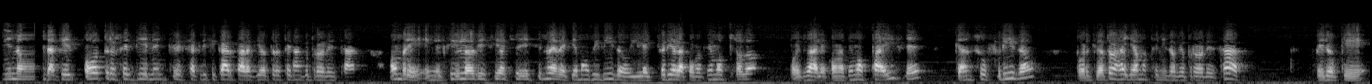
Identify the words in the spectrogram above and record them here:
viendo en cuenta que otros se tienen que sacrificar para que otros tengan que progresar? Hombre, en el siglo XVIII y XIX que hemos vivido y la historia la conocemos todos, pues vale, conocemos países que han sufrido porque otros hayamos tenido que progresar. Pero que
